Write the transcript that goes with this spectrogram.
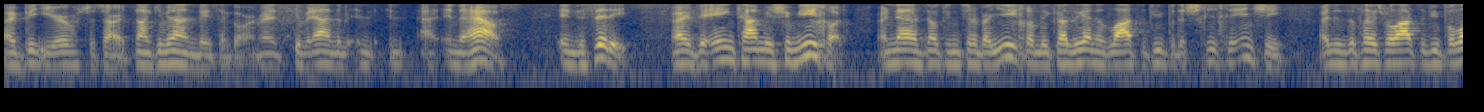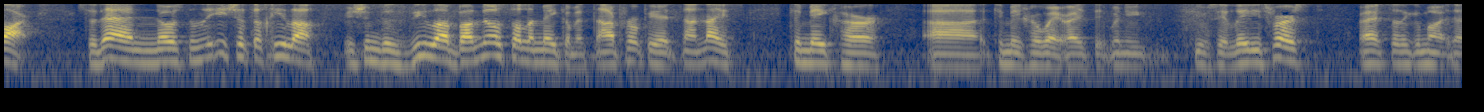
Right, be'ir, sorry, it's not given out in the beis hagoren. Right, it's given out in the, in, in, the house in the city. Right, ve'ein kam yishum yichud. Right now, there's no concern about yichud because again, there's lots of people. The shchicha inchi. Right, this is a place where lots of people are. So then, no isha tachila yishum the zila ba'milsa lemekam. It's not appropriate. It's not nice to make her uh, to make her wait. Right, when you people say ladies first. Right, so the Gemara, the,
